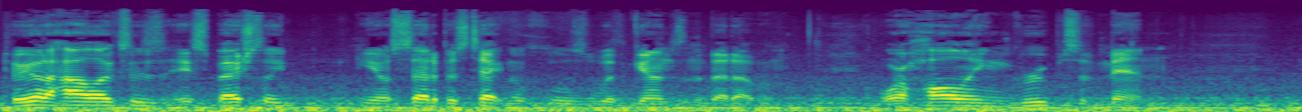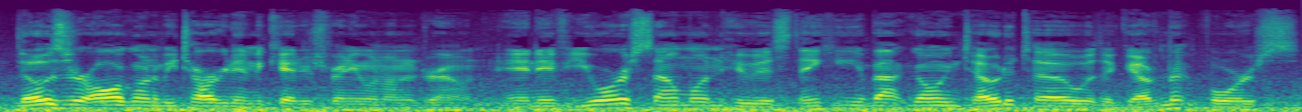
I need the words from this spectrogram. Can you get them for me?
Toyota Hiluxes, especially, you know, set up as technicals with guns in the bed of them, or hauling groups of men. Those are all going to be target indicators for anyone on a drone. And if you are someone who is thinking about going toe to toe with a government force,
